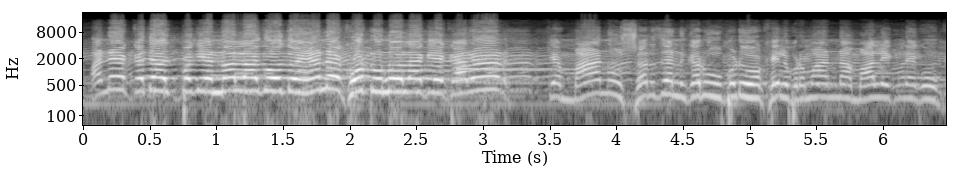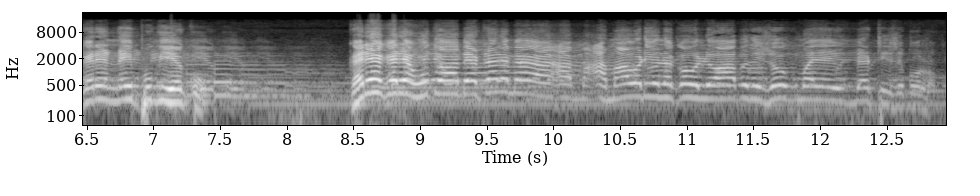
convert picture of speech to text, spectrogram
અને કદાચ પગે ન લાગો તો એને ખોટું ન લાગે. કારણ કે માનું સર્જન કરવું પડ્યું અખિલ બ્રહ્માંડના માલિકને હું ઘરે નહીં પૂગી શકું. ઘરે ઘરે. હું તો આ બેઠા ને આ- માવડીઓને કહું, લ્યો, આ બધી શોકમાં બેઠી છે, બોલો.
